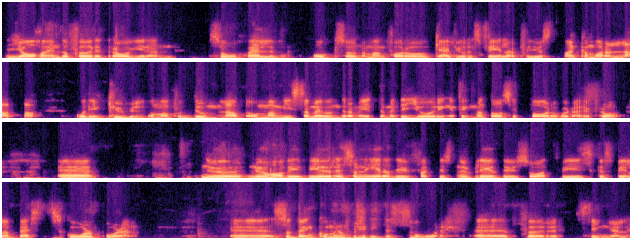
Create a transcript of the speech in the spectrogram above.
jag har ändå föredragit den så själv också när man får och casual spelar för just man kan bara ladda och det är kul om man får dumladda om man missar med 100 meter, men det gör ingenting. Man tar sitt par och går därifrån. Eh, nu, nu har vi, vi resonerade ju faktiskt, nu blev det ju så att vi ska spela bäst score på den. Eh, så den kommer nog bli lite svår eh, för singel.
